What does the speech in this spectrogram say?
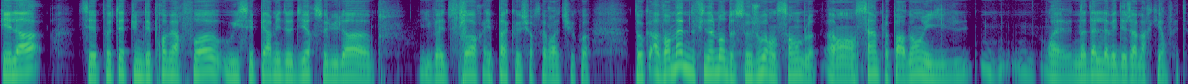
Et là, c'est peut-être une des premières fois où il s'est permis de dire celui-là, il va être fort et pas que sur sa voiture quoi. Donc avant même finalement de se jouer ensemble, en simple pardon, il, Nadal l'avait déjà marqué en fait.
